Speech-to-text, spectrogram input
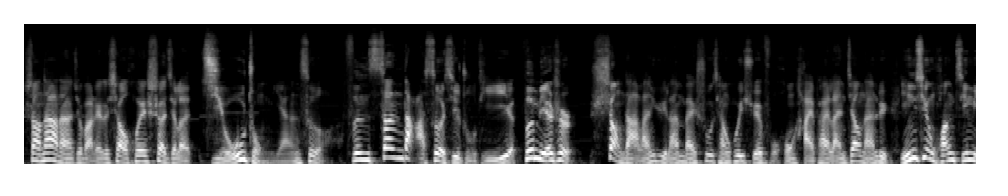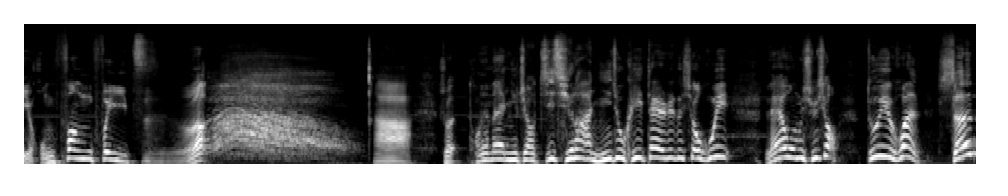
上大呢就把这个校徽设计了九种颜色，分三大色系主题，分别是上大蓝、玉蓝白、书墙灰、学府红、海派蓝、江南绿、银杏黄、锦鲤红、芳菲紫。啊，说同学们，你只要集齐了，你就可以带着这个校徽来我们学校兑换神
